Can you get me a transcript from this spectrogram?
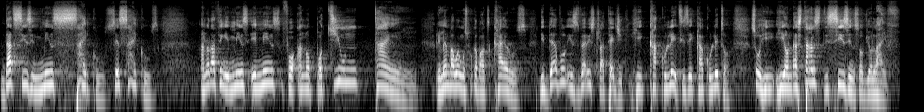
That season means cycles. Say cycles. Another thing it means, it means for an opportune time. Remember when we spoke about kairos? The devil is very strategic. He calculates, he's a calculator. So he, he understands the seasons of your life.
